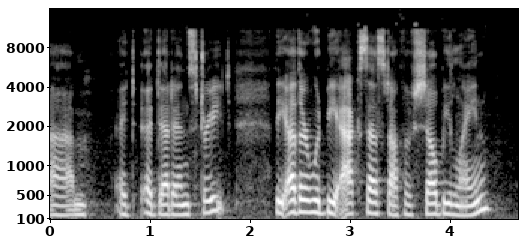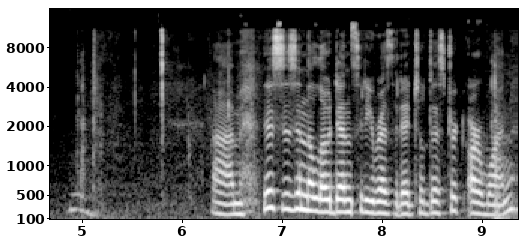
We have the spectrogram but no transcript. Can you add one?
um, a a dead-end street. The other would be accessed off of Shelby Lane. Um, This is in the low-density residential district, R1,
